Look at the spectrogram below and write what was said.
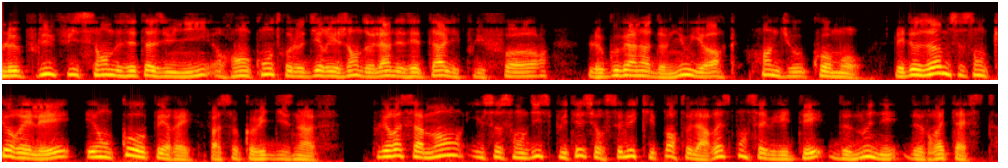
le plus puissant des États-Unis rencontre le dirigeant de l'un des États les plus forts, le gouverneur de New York, Andrew Cuomo. Les deux hommes se sont querellés et ont coopéré face au Covid-19. Plus récemment, ils se sont disputés sur celui qui porte la responsabilité de mener de vrais tests.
